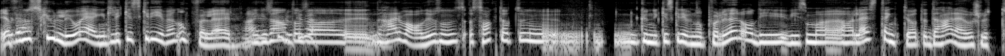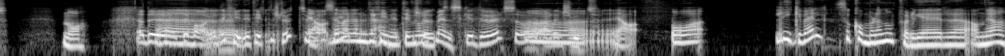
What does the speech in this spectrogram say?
Ja, for hun skulle jo egentlig ikke skrive en oppfølger, Nei, ikke sant? Ikke altså, her var det jo sånn sagt at hun kunne ikke skrive en oppfølger, og de, vi som har lest, tenkte jo at det her er jo slutt nå. Ja, det, det, var jo eh, definitivt en slutt, vil ja, jeg si. Ja, det var en definitiv slutt. Når et menneske dør, så er det en slutt. Ja, og likevel så kommer det en oppfølger, Anja.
